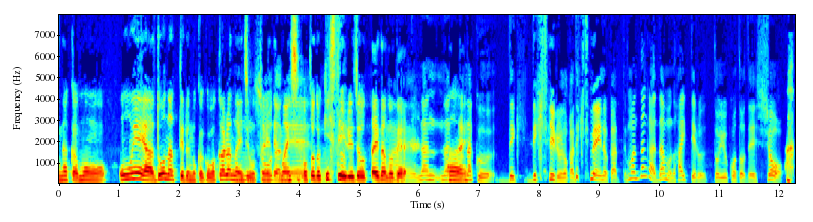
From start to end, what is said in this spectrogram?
なんかもう、オンエアどうなってるのかがわからない状態で毎週お届けしている状態なので、はい、なんなんとなくでき, できているのかできてないのかってまあなんかダム入ってるということでしょう。あ、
